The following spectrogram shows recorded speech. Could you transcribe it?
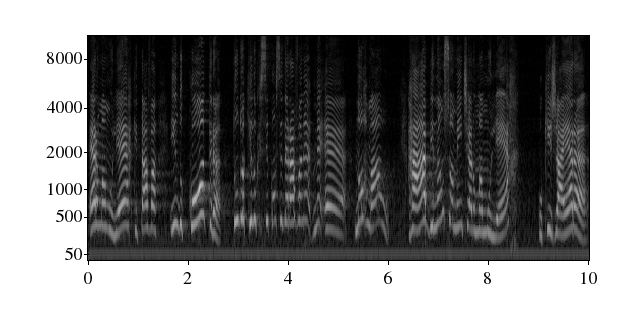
Era uma mulher que estava indo contra tudo aquilo que se considerava né, é, normal. Raabe não somente era uma mulher, o que já era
